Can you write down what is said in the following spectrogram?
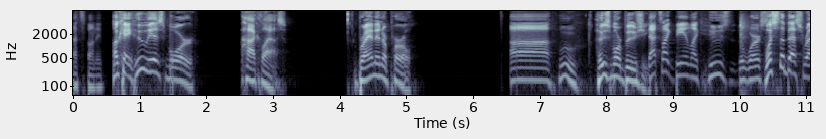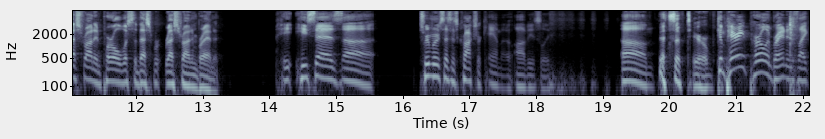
That's funny. Okay, who is more high class? Brandon or Pearl? Uh, whew. Who's more bougie? That's like being like, who's the worst? What's the best restaurant in Pearl? What's the best r- restaurant in Brandon? he he says? Uh, True Maroon says his Crocs are camo, obviously. Um, That's so terrible. comparing Pearl and Brandon is like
